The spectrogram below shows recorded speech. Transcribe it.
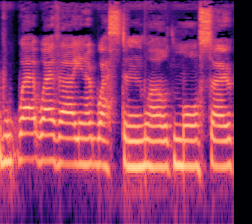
where where they're, you know, Western world more so.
